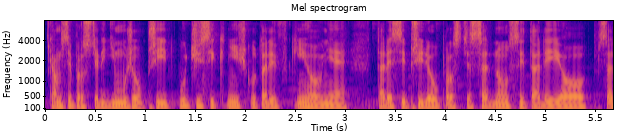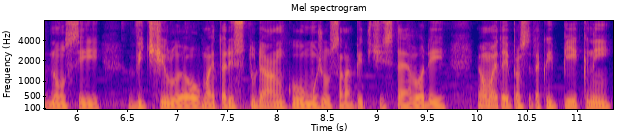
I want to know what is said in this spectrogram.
kam si prostě lidi můžou přijít, půjčí si knížku tady v knihovně, tady si přijdou prostě, sednou si tady, jo, sednou si, vyčilujou, mají tady studánku, můžou se napít čisté vody, jo, mají tady prostě takový pěkný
